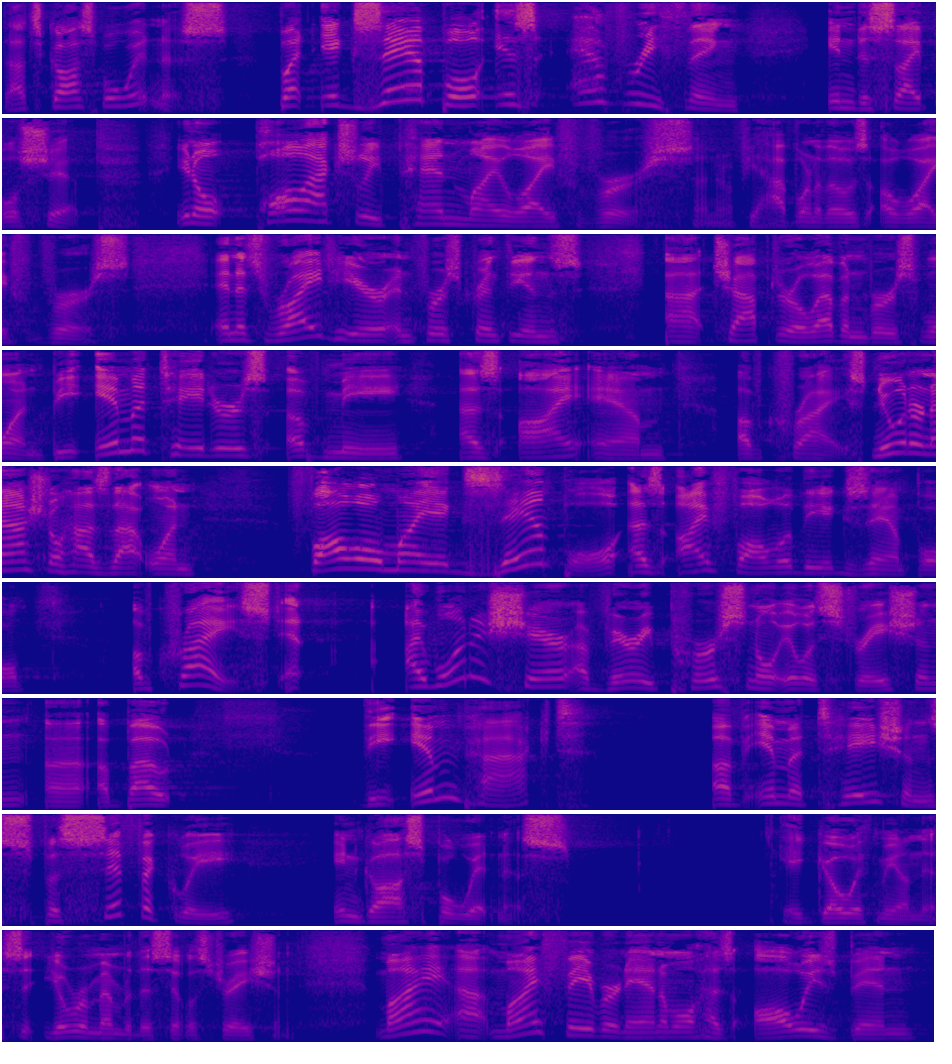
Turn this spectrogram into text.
That's gospel witness. But example is everything in discipleship. You know, Paul actually penned my life verse. I don't know if you have one of those, a life verse. And it's right here in 1 Corinthians uh, chapter 11, verse 1. Be imitators of me as I am of Christ. New International has that one. Follow my example as I follow the example of Christ. And I want to share a very personal illustration uh, about the impact of imitation specifically in gospel witness. Okay, go with me on this. You'll remember this illustration. My, uh, my favorite animal has always been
